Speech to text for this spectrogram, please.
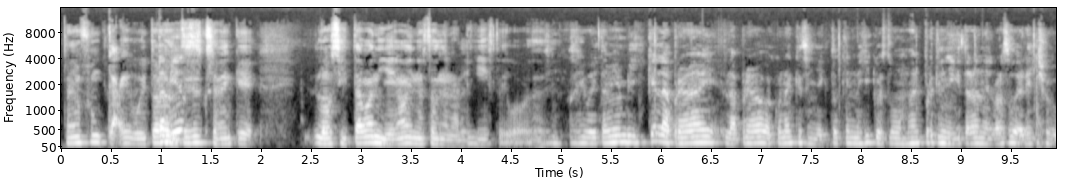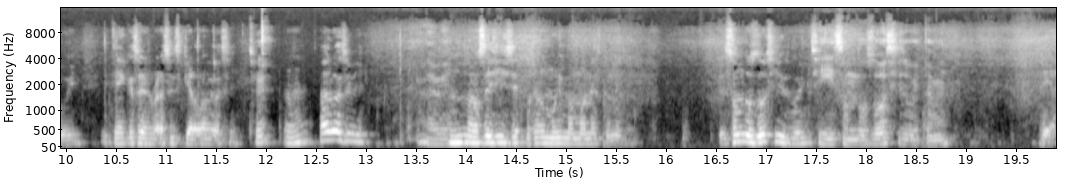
También fue un cague, güey. Todas También- las noticias que salían que los citaban y llegaban y no estaban en la lista y huevos así. Sí, güey, también vi que la primera, la primera vacuna que se inyectó aquí en México estuvo mal porque le inyectaron el brazo derecho, güey. Y tiene que ser el brazo izquierdo o algo así. ¿Sí? Ajá, algo así. bien. No sé si se pusieron muy mamones con eso. Son dos dosis, güey. Sí, son dos dosis, güey, también. Verga,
